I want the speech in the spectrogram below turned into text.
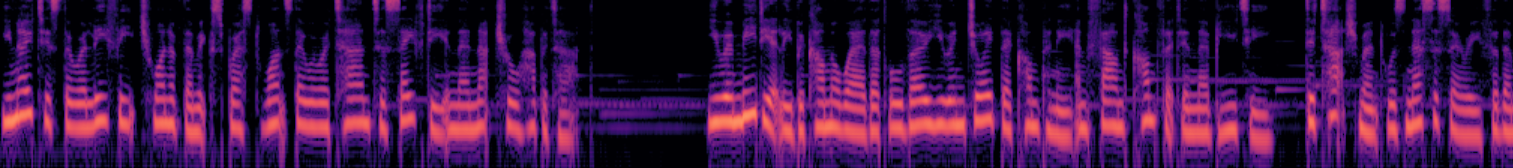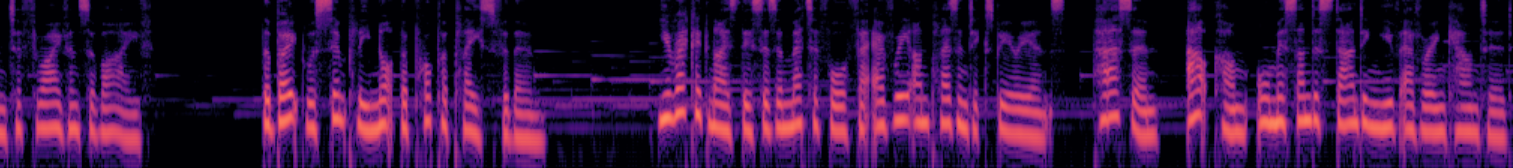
you notice the relief each one of them expressed once they were returned to safety in their natural habitat. You immediately become aware that although you enjoyed their company and found comfort in their beauty, detachment was necessary for them to thrive and survive. The boat was simply not the proper place for them. You recognize this as a metaphor for every unpleasant experience, person, outcome, or misunderstanding you've ever encountered.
